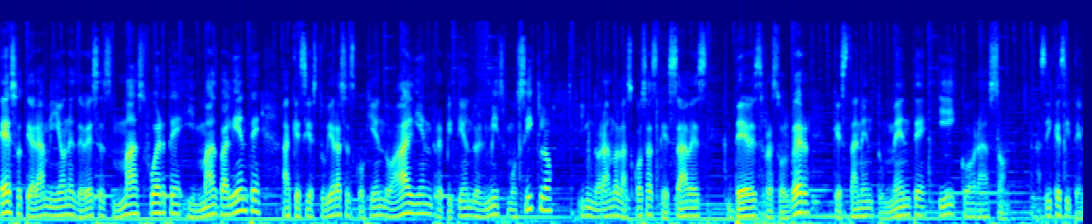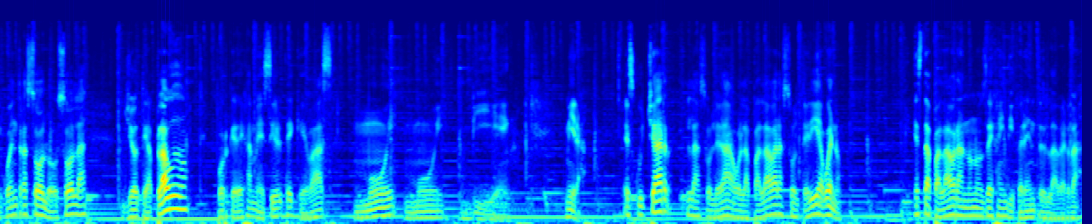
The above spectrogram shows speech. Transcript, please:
Eso te hará millones de veces más fuerte y más valiente a que si estuvieras escogiendo a alguien repitiendo el mismo ciclo, ignorando las cosas que sabes debes resolver, que están en tu mente y corazón. Así que si te encuentras solo o sola, yo te aplaudo porque déjame decirte que vas muy, muy bien. Mira, escuchar la soledad o la palabra soltería, bueno, esta palabra no nos deja indiferentes, la verdad.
